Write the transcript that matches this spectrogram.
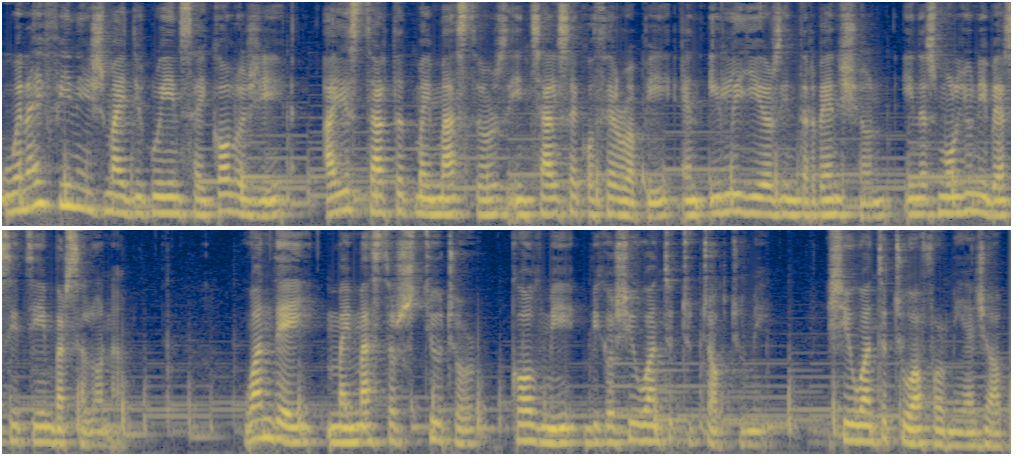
When I finished my degree in psychology, I started my master's in child psychotherapy and early years intervention in a small university in Barcelona. One day, my master's tutor called me because she wanted to talk to me. She wanted to offer me a job.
